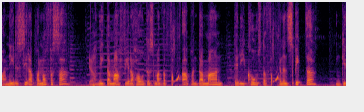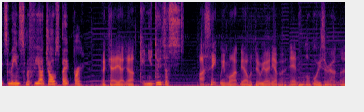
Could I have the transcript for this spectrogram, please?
I need to set up an officer. I need the mafia to hold this motherfucker up and demand that he calls the fucking inspector and gets me and Smithy our jobs back, bro. Okay, yeah, yeah. Can you do this? I think we might be able to. We only have a handful of boys around, though.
